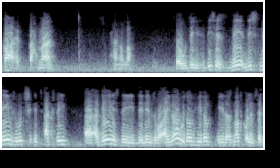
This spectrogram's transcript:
Qahir, Rahman. Subhanallah. So the, this is na these names which it's actually uh, against the, the names of. I know we don't, he don't, he does not call himself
